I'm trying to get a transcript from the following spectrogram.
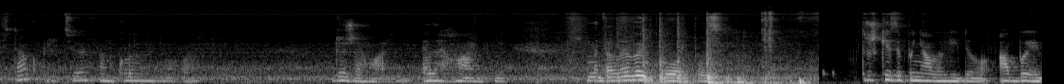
Ось так працює фанкойл Nova. Дуже гарний, елегантний, металевий корпус. Трошки зупиняла відео, аби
